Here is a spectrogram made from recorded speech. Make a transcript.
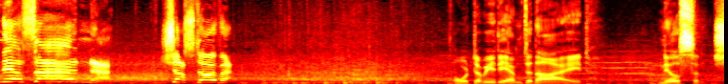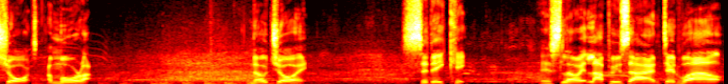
Nielsen! Just over. Or WDM denied. Nielsen short. Amora. No joy. Sadiki. It's Loic Lapoussin, did well.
